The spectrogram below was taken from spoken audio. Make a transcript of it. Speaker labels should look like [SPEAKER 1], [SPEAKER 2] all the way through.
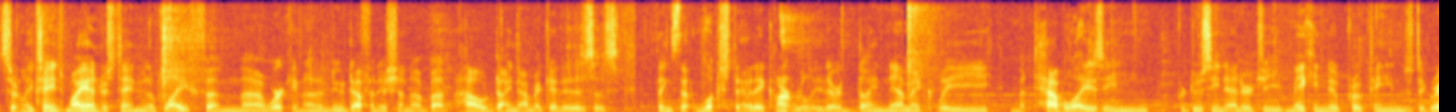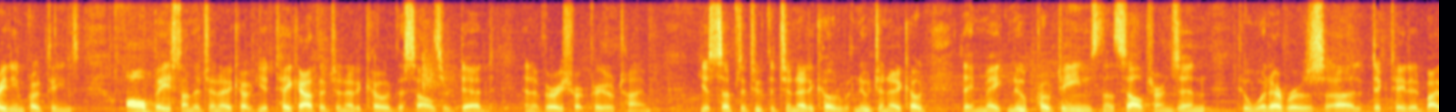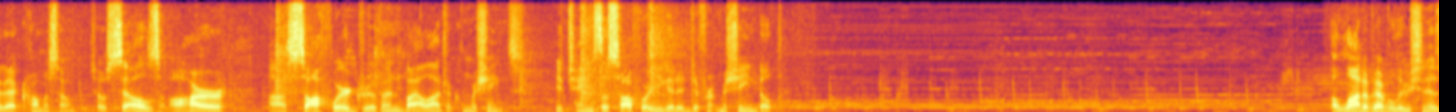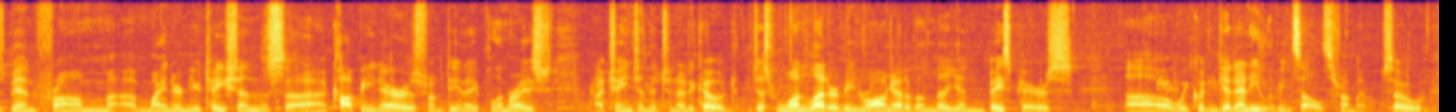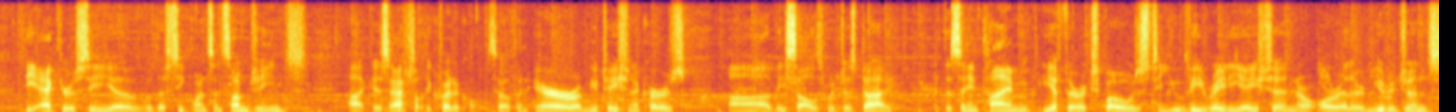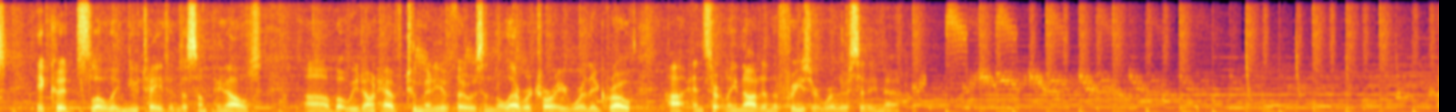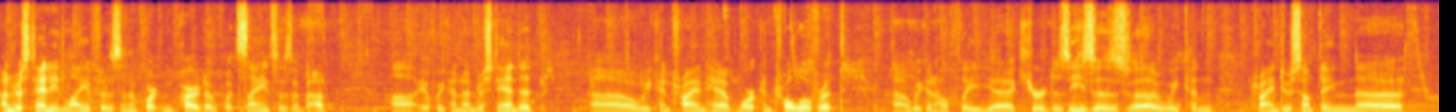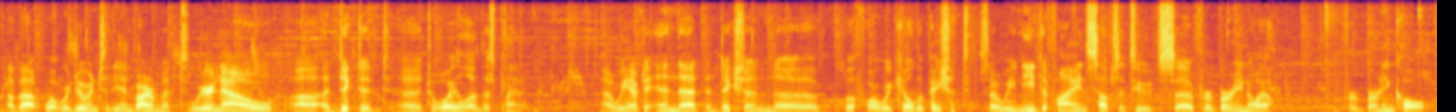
[SPEAKER 1] It certainly changed my understanding of life and uh, working on a new definition about how dynamic it is as things that look static aren't really. They're dynamically metabolizing, producing energy, making new proteins, degrading proteins, all based on the genetic code. You take out the genetic code, the cells are dead in a very short period of time. You substitute the genetic code with new genetic code, they make new proteins, and the cell turns in to whatever is uh, dictated by that chromosome. So cells are uh, software-driven biological machines. You change the software, you get a different machine built. A lot of evolution has been from uh, minor mutations, uh, copying errors from DNA polymerase, change in the genetic code. Just one letter being wrong out of a million base pairs, uh, we couldn't get any living cells from it. So the accuracy of the sequence in some genes uh, is absolutely critical. So if an error, a mutation occurs, uh, these cells would just die. At the same time, if they're exposed to UV radiation or, or other mutagens, it could slowly mutate into something else. Uh, but we don't have too many of those in the laboratory where they grow, uh, and certainly not in the freezer where they're sitting now. Understanding life is an important part of what science is about. Uh, if we can understand it, uh, we can try and have more control over it. Uh, we can hopefully uh, cure diseases. Uh, we can try and do something uh, about what we're doing to the environment. We're now uh, addicted uh, to oil on this planet. we have to end that addiction before we kill the patient. So we need to find substitutes for burning oil, for burning coal.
